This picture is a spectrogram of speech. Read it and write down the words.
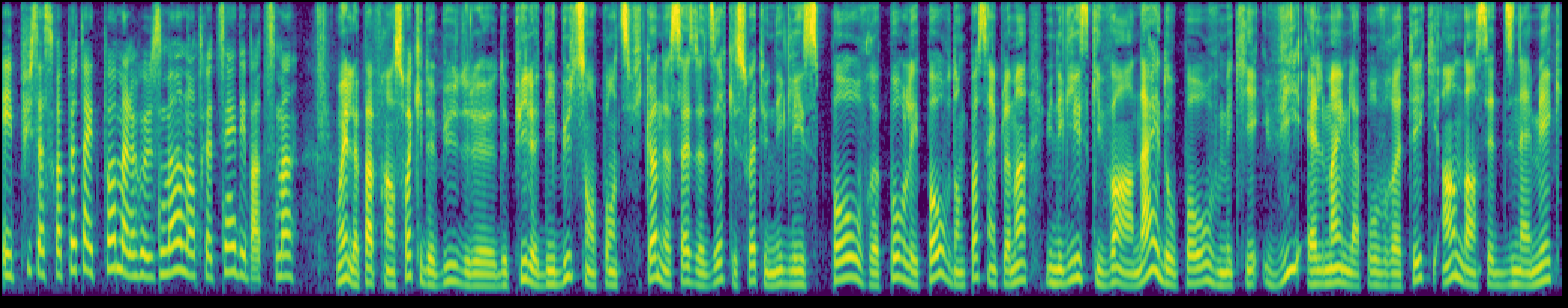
et puis ça sera peut-être pas malheureusement l'entretien des bâtiments. Oui, le pape François, qui depuis le début de son pontificat ne cesse de dire qu'il souhaite une Église pauvre pour les pauvres, donc pas simplement une Église qui va en aide aux pauvres, mais qui vit elle-même la pauvreté, qui entre dans cette dynamique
